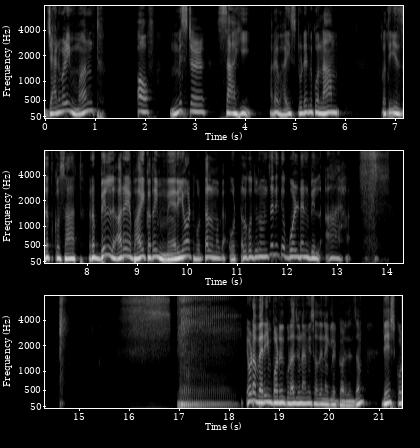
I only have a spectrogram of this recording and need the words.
January month of mister Shahi. अरे भाइ स्टुडेन्टको नाम कति इज्जतको साथ। र बिल अरे भाइ कतै मेरियट होटल होटलको जुन हुन्छ नि त्यो गोल्डन बिल। आहा एउटा भेरी इम्पोर्टेन्ट कुरा जुन हामी सधैँ नेग्लेक्ट गरिदिन्छौँ देशको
